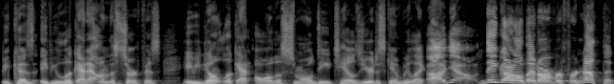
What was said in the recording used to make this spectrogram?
because if you look at it on the surface, if you don't look at all the small details, you're just going to be like, oh, yeah, they got all that armor for nothing.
